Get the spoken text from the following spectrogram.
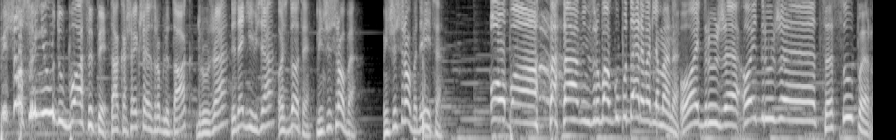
Пішов синю дубасити. Так, а що якщо я зроблю так, друже? Ти де дівся? Ось доти. Він щось робить. Він щось робить, дивіться. Опа! Ха-ха! Він зрубав купу дерева для мене. Ой, друже, ой, друже, це супер.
